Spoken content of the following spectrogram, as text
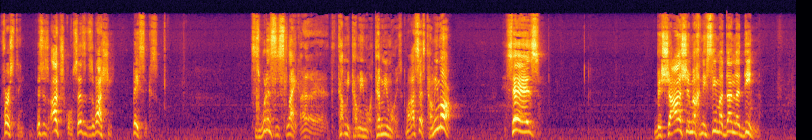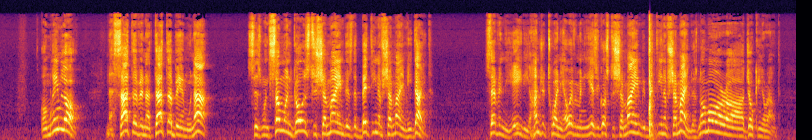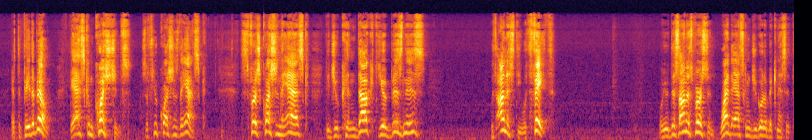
First thing. This is ArtScroll, says it's Rashi. Basics. It says, what is this like? Uh, tell me, tell me more, tell me more. Gemara says, tell me more. It says, בשעה שמכניסים אדן לדין, אומרים לו, נסעת ונתת באמונה, says when someone goes to Shamaim, there's the Betin of Shamaim, he died. 70, 80, 120, however many years he goes to Shamaim, Betin of Shamaim. There's no more uh, joking around. You have to pay the bill. They ask him questions. There's a few questions they ask. This first question they ask, did you conduct your business with honesty, with faith? Or you a dishonest person? Why did they ask him, did you go to Bekneset?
